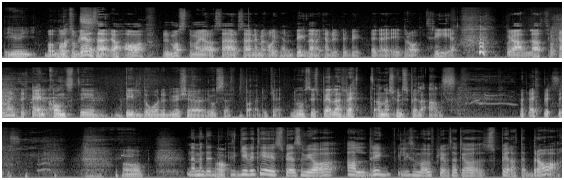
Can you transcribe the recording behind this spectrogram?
Det Och, och så blev det så här, jaha, nu måste man göra så här och så här. Nej men oj, den byggnaden kan du inte bygga i, i drag 3. Och alla, så kan man inte spela. En konstig bildorder du kör Josef. Bara, du, kan, du måste ju spela rätt, annars skulle du inte spela alls. Nej precis. Ja. Nej men det, Ja. GVT är ju ett spel som jag aldrig liksom har upplevt att jag har spelat det bra.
